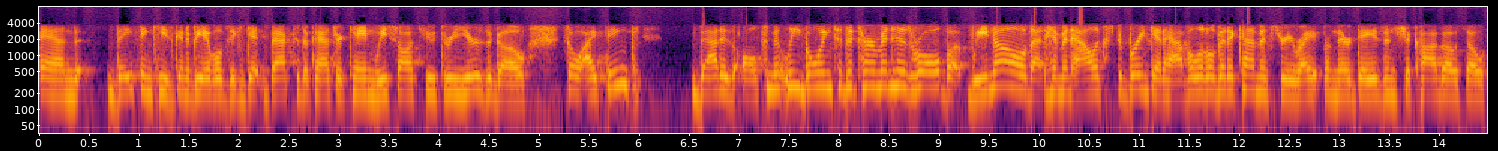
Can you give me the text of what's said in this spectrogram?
and they think he's going to be able to get back to the Patrick Kane we saw two, three years ago. So I think that is ultimately going to determine his role, but we know that him and Alex DeBrincat have a little bit of chemistry, right, from their days in Chicago. So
